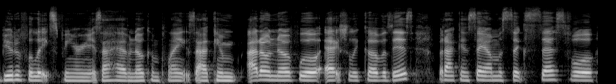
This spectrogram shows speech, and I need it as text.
Beautiful experience. I have no complaints. I can I don't know if we'll actually cover this, but I can say I'm a successful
